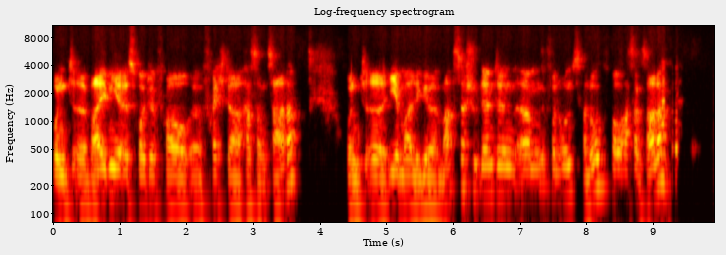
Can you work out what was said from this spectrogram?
Und äh, bei mir ist heute Frau äh, Frechter Hassan Zader und äh, ehemalige Masterstudentin ähm, von uns. Hallo, Frau Hassan Zader.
